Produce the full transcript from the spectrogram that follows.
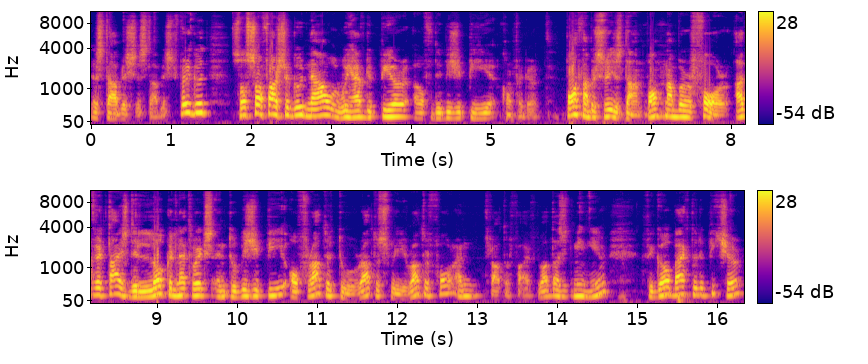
established established. Very good. So so far so good. Now we have the peer of the bgp configured. Point number three is done. Point number four. Advertise the local networks into bgp of router 2 router 3 router 4 and router 5 what does it mean here if we go back to the picture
